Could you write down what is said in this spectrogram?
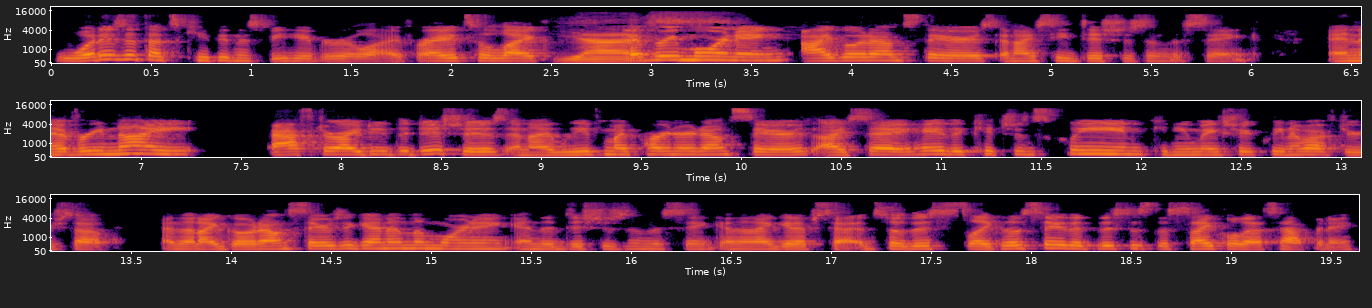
what is it that's keeping this behavior alive, right? So like yes. every morning I go downstairs and I see dishes in the sink. And every night after I do the dishes and I leave my partner downstairs, I say, Hey, the kitchen's clean. Can you make sure you clean up after yourself? And then I go downstairs again in the morning and the dishes in the sink and then I get upset. And so this, like, let's say that this is the cycle that's happening.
